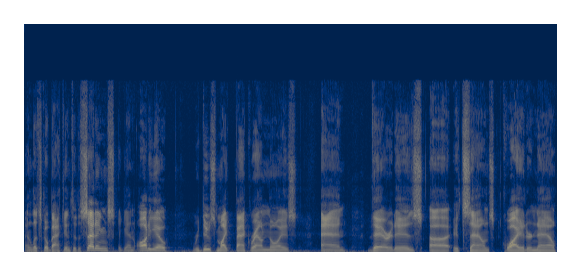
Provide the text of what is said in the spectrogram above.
And let's go back into the settings. Again, audio, reduce mic background noise, and there it is. Uh, it sounds quieter now.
